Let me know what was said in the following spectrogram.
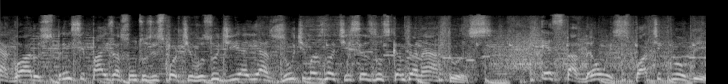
agora os principais assuntos esportivos do dia e as últimas notícias dos campeonatos. Estadão Esporte Clube.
